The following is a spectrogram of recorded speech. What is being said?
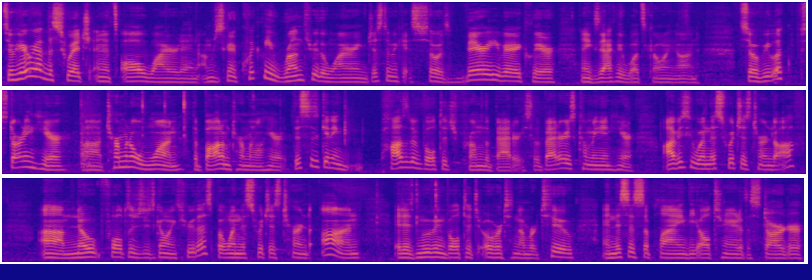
So here we have the switch and it's all wired in. I'm just gonna quickly run through the wiring just to make it so it's very, very clear and exactly what's going on. So if we look starting here, uh, terminal one, the bottom terminal here, this is getting positive voltage from the battery. So the battery is coming in here. Obviously when this switch is turned off, um, no voltage is going through this, but when the switch is turned on, it is moving voltage over to number two, and this is supplying the alternator, the starter,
